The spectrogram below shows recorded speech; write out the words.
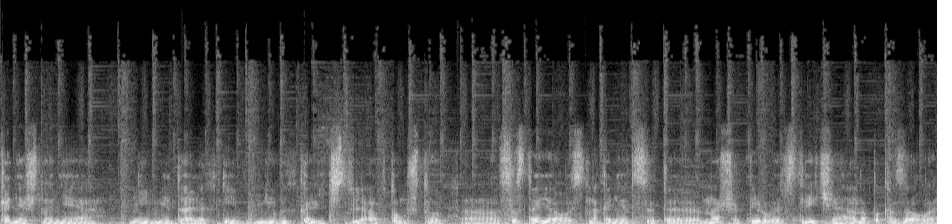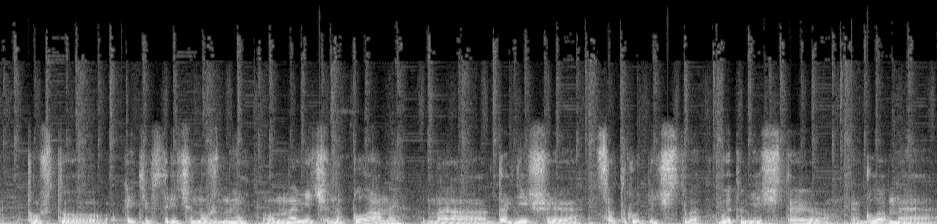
конечно, не не в медалях, не, не в их количестве, а в том, что э, состоялась, наконец, это наша первая встреча. Она показала то, что эти встречи нужны. Намечены планы на дальнейшее сотрудничество. В этом, я считаю, главное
